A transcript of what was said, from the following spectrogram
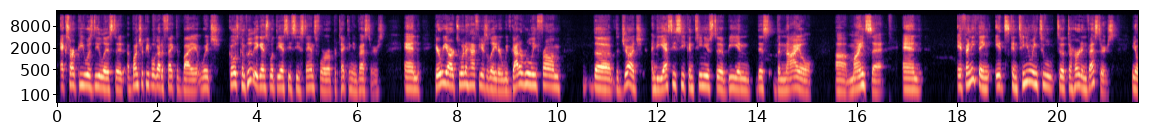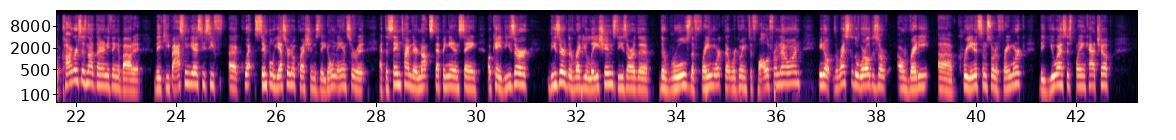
XRP was delisted, a bunch of people got affected by it, which goes completely against what the SEC stands for, protecting investors. And here we are, two and a half years later. We've got a ruling from the the judge and the SEC continues to be in this denial uh, mindset. And if anything it's continuing to, to to hurt investors. You know Congress has not done anything about it. They keep asking the SEC uh, simple yes or no questions. They don't answer it. At the same time they're not stepping in and saying okay these are these are the regulations. These are the the rules the framework that we're going to follow from now on. You know the rest of the world is already uh, created some sort of framework. The us is playing catch up.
